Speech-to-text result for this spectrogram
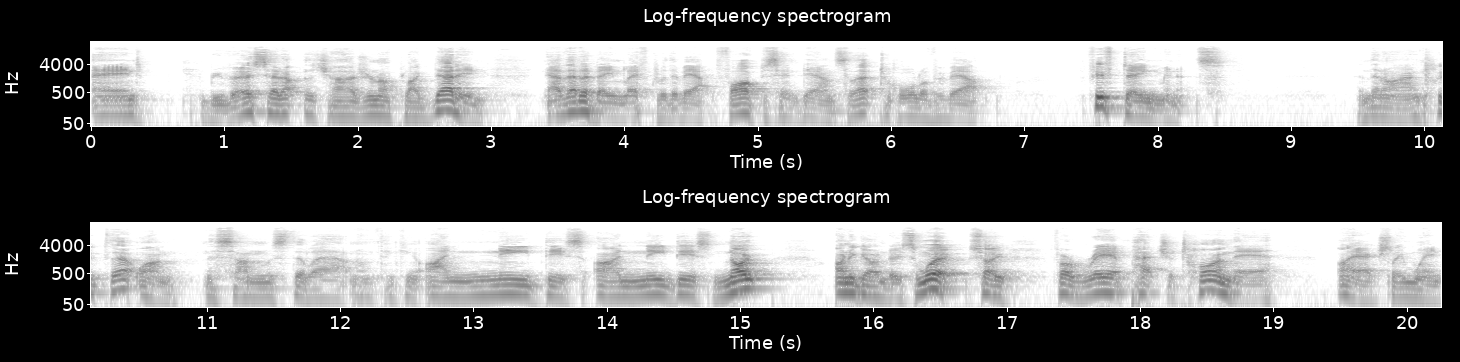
and reverse set up the charger and I plugged that in. Now that had been left with about 5% down, so that took all of about 15 minutes. And then I unclicked that one. The sun was still out, and I'm thinking, I need this, I need this. Nope, I'm gonna go and do some work. So for a rare patch of time there, I actually went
